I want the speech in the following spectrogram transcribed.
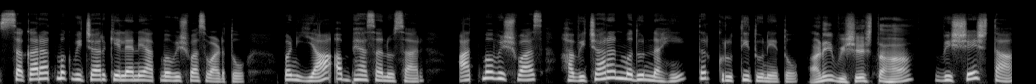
सकारात्मक विचार केल्याने आत्मविश्वास वाढतो. पण या अभ्यासानुसार आत्मविश्वास हा विचारांमधून नाही तर कृतीतून येतो. आणि विशेषतः? विशेषतः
